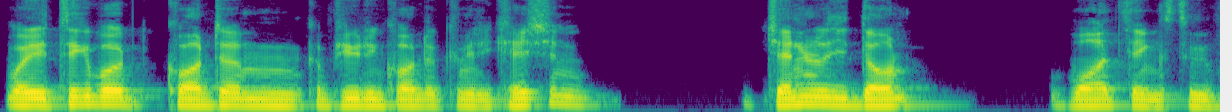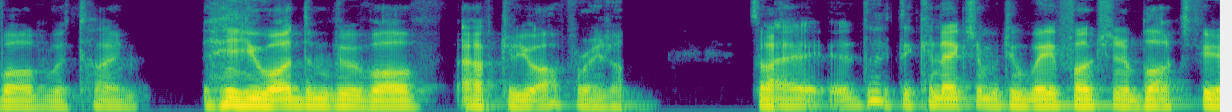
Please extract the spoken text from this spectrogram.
When you think about quantum computing, quantum communication, generally you don't want things to evolve with time. you want them to evolve after you operate on. Them. So I, like the connection between wave function and Bloch sphere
